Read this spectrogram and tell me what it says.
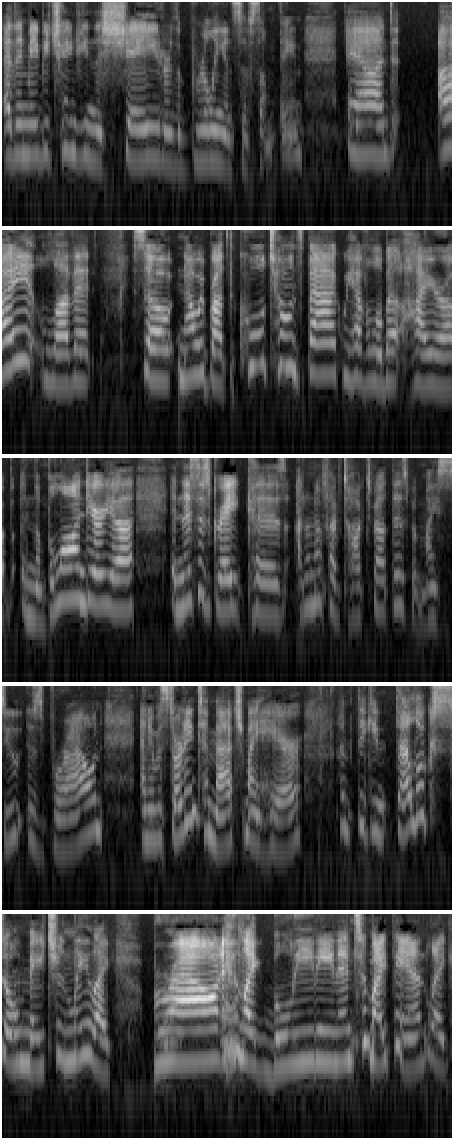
and then maybe changing the shade or the brilliance of something. And I love it. So now we brought the cool tones back. We have a little bit higher up in the blonde area. And this is great because I don't know if I've talked about this, but my suit is brown and it was starting to match my hair. I'm thinking that looks so matronly, like brown and like bleeding into my pant, like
